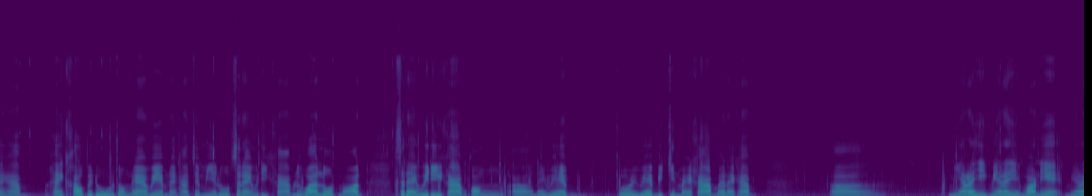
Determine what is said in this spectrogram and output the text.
นะครับ ให้เข้าไปดูตรงหน้าเว็บนะครับ จะมีรูปแสดงวิธีคราฟหรือว่าโหลดมอดแสดงวิธีคราฟของอในเว็บเว็บบิกินไหมครับมานะครับ มีอะไรอีก มีอะไรอีกมอดนี้ มีอะไร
